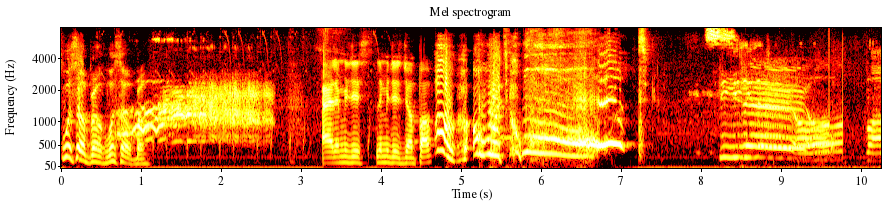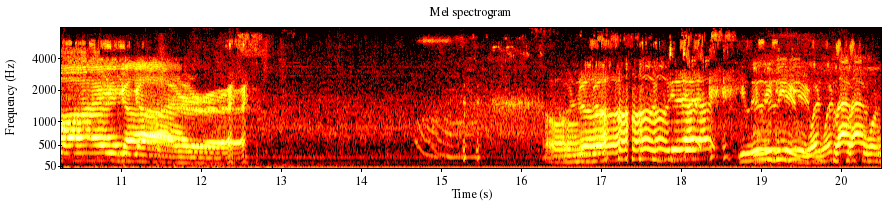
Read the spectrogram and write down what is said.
What's up, bro? What's up, bro? All right, let me just let me just jump off. Oh, oh, what? What? Cesar! Oh my god! Oh no! Dude, I, you literally need one platform.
